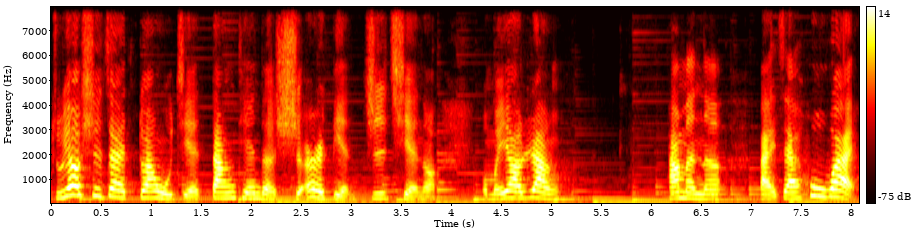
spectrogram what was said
主要是在端午节当天的十二点之前哦，我们要让他们呢摆在户外。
